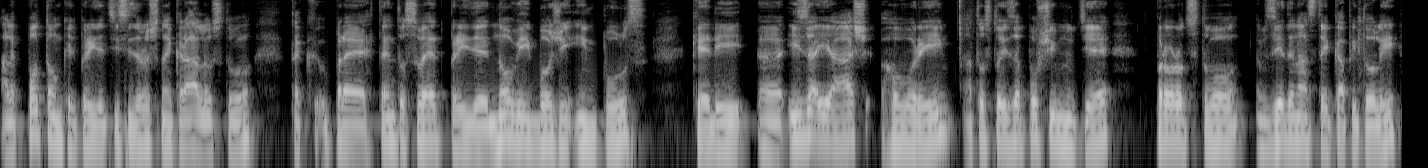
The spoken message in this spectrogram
ale potom, keď príde tisícročné kráľovstvo, tak pre tento svet príde nový Boží impuls, kedy e, Izaiáš hovorí, a to stojí za povšimnutie, proroctvo z 11. kapitoly,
